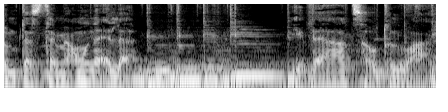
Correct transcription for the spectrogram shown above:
أنتم تستمعون إلى إذاعة صوت الوعد.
